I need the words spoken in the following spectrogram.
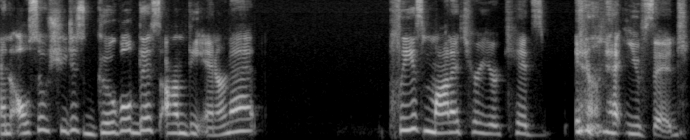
And also she just googled this on the internet please monitor your kids' internet usage.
